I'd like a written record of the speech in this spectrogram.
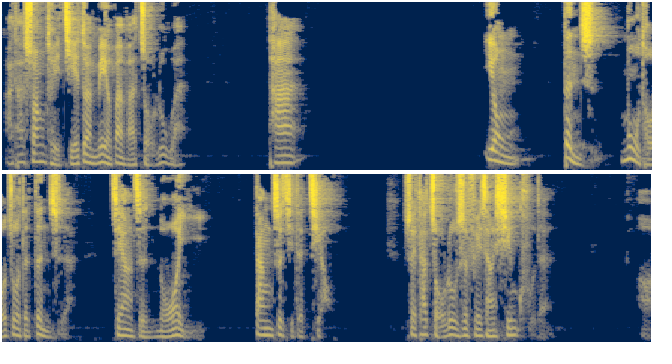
啊，他双腿截断，没有办法走路啊。他用凳子，木头做的凳子啊，这样子挪移当自己的脚，所以他走路是非常辛苦的。哦，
